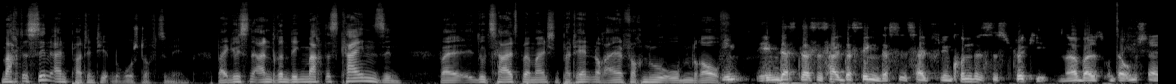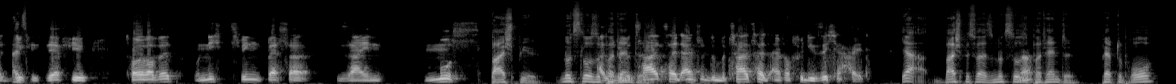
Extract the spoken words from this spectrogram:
macht es Sinn, einen patentierten Rohstoff zu nehmen. Bei gewissen anderen Dingen macht es keinen Sinn. Weil du zahlst bei manchen Patenten noch einfach nur oben drauf. Eben, eben das, das ist halt das Ding. Das ist halt für den Kunden ist es tricky, ne? weil es unter Umständen also, wirklich sehr viel teurer wird und nicht zwingend besser sein muss. Beispiel, nutzlose also Patente. Du bezahlst, halt einfach, du bezahlst halt einfach für die Sicherheit. Ja, beispielsweise nutzlose ja? Patente. Pepto Pro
